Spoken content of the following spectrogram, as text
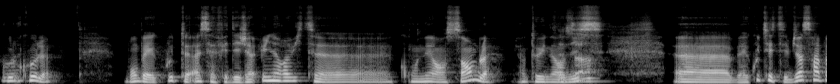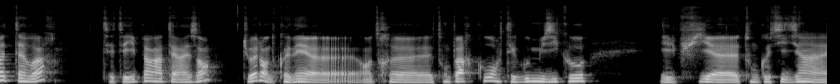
Cool, Ouais. cool. Bon, bah écoute, ah, ça fait déjà 1h08 euh, qu'on est ensemble, bientôt 1h10. Euh, bah écoute, c'était bien sympa de t'avoir. C'était hyper intéressant. Tu vois, là, on te connaît euh, entre euh, ton parcours, tes goûts musicaux, et puis ton quotidien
